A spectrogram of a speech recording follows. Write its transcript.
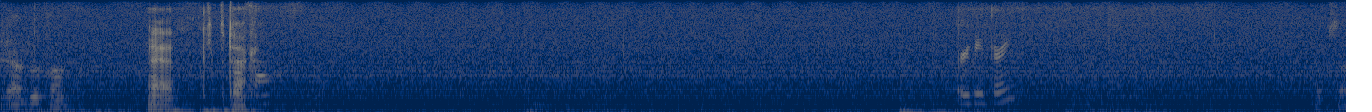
You got a blue pump? Yeah, keep the tack. Three v three. Hope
